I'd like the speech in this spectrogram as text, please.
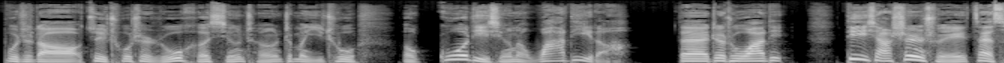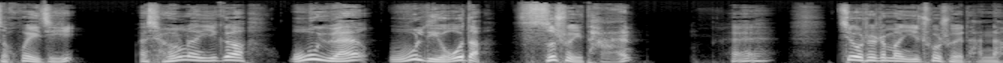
不知道最初是如何形成这么一处呃锅底型的洼地的啊。在这处洼地，地下渗水在此汇集，成了一个无源无流的死水潭。哎，就是这么一处水潭呐，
